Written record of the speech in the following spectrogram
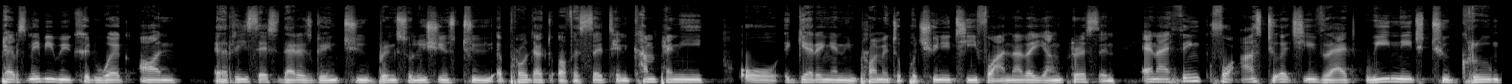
perhaps maybe we could work on a research that is going to bring solutions to a product of a certain company or getting an employment opportunity for another young person. And I think for us to achieve that, we need to groom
